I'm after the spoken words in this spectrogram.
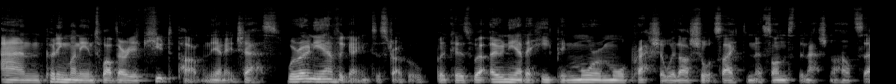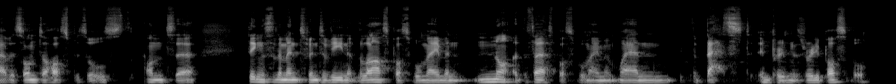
and putting money into our very acute department, the NHS, we're only ever going to struggle because we're only ever heaping more and more pressure with our short sightedness onto the National Health Service, onto hospitals, onto things that are meant to intervene at the last possible moment, not at the first possible moment when the best improvement is really possible.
